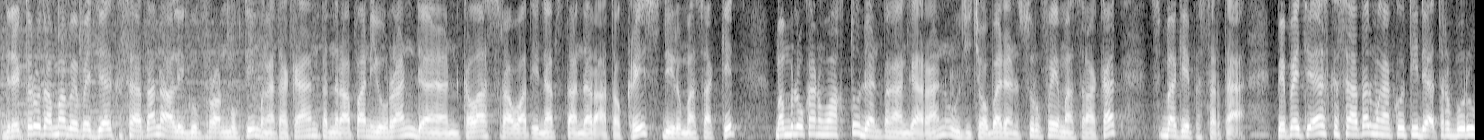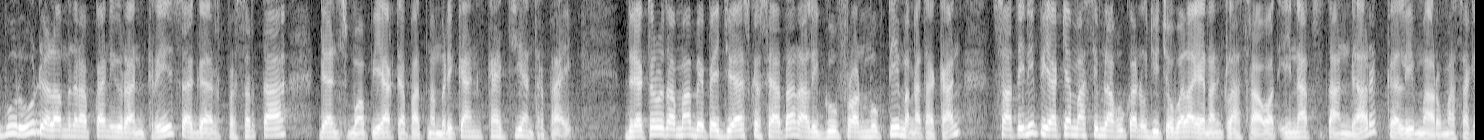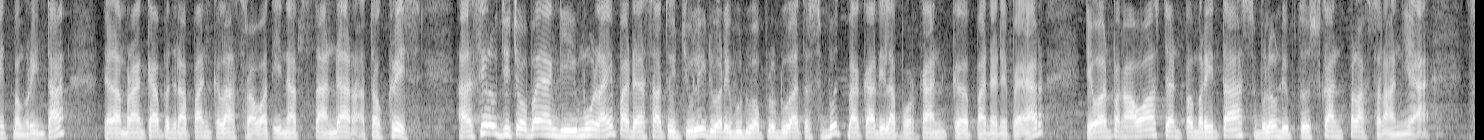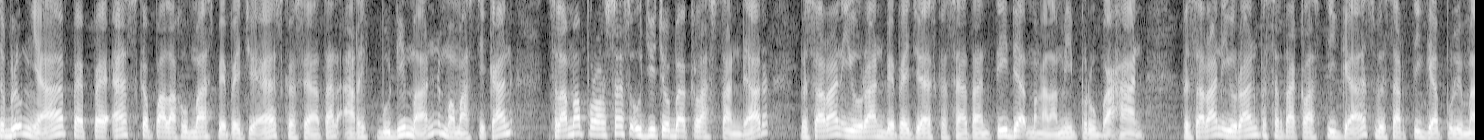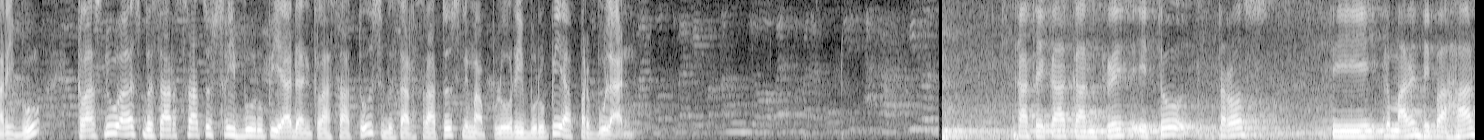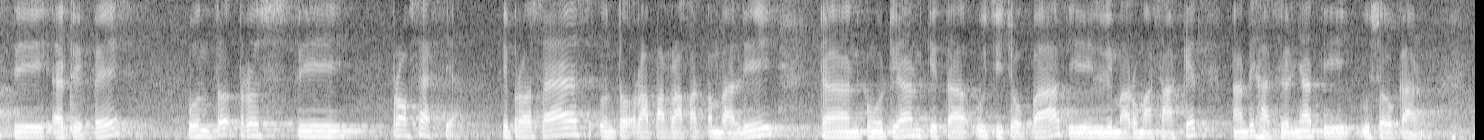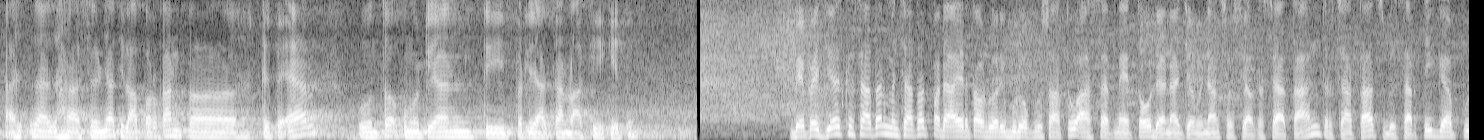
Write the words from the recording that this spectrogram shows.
Direktur Utama BPJS Kesehatan Ali Gufron Mukti mengatakan penerapan iuran dan kelas rawat inap standar atau KRIS di rumah sakit memerlukan waktu dan penganggaran uji coba dan survei masyarakat sebagai peserta. BPJS Kesehatan mengaku tidak terburu-buru dalam menerapkan iuran KRIS agar peserta dan semua pihak dapat memberikan kajian terbaik. Direktur Utama BPJS Kesehatan Ali Gufron Mukti mengatakan saat ini pihaknya masih melakukan uji coba layanan kelas rawat inap standar ke lima rumah sakit pemerintah dalam rangka penerapan kelas rawat inap standar atau KRIS. Hasil uji coba yang dimulai pada 1 Juli 2022 tersebut bakal dilaporkan kepada DPR, Dewan Pengawas dan pemerintah sebelum diputuskan pelaksanaannya. Sebelumnya, PPS Kepala Humas BPJS Kesehatan Arief Budiman memastikan selama proses uji coba kelas standar, besaran iuran BPJS Kesehatan tidak mengalami perubahan. Besaran iuran peserta kelas 3 sebesar Rp35.000, kelas 2 sebesar Rp100.000 dan kelas 1 sebesar Rp150.000 per bulan. KDK Gankris itu terus di kemarin dibahas di RDP untuk terus diproses ya diproses untuk rapat-rapat kembali dan kemudian kita uji coba di lima rumah sakit nanti hasilnya diusulkan hasilnya dilaporkan ke DPR untuk kemudian diperlihatkan lagi gitu. BPJS Kesehatan mencatat pada akhir tahun 2021 aset neto dana jaminan sosial kesehatan tercatat sebesar 38,7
